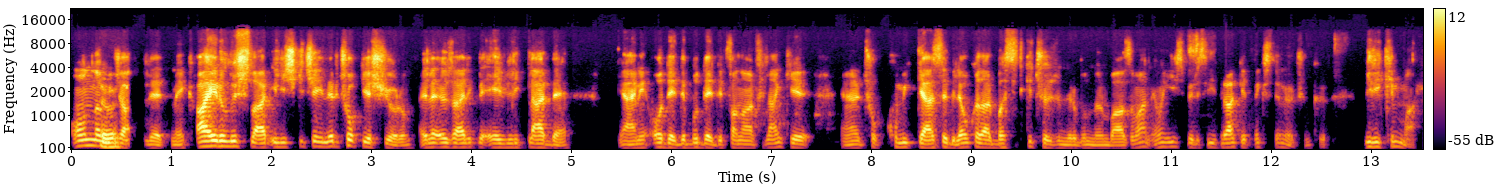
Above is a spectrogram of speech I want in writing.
Onunla Evet. mücadele etmek, ayrılışlar, ilişki şeyleri çok yaşıyorum. Hele özellikle evliliklerde. Yani o dedi, bu dedi falan filan ki yani çok komik gelse bile o kadar basit ki çözümleri bunların bazı zaman. Ama hiçbirisi idrak etmek istemiyor çünkü. Birikim var.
